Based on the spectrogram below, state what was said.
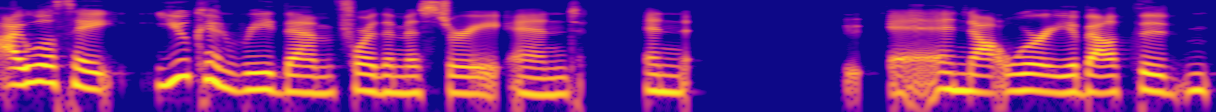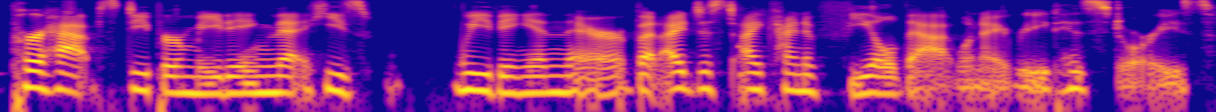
i will say you can read them for the mystery and and and not worry about the perhaps deeper meaning that he's weaving in there. But I just, I kind of feel that when I read his stories.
